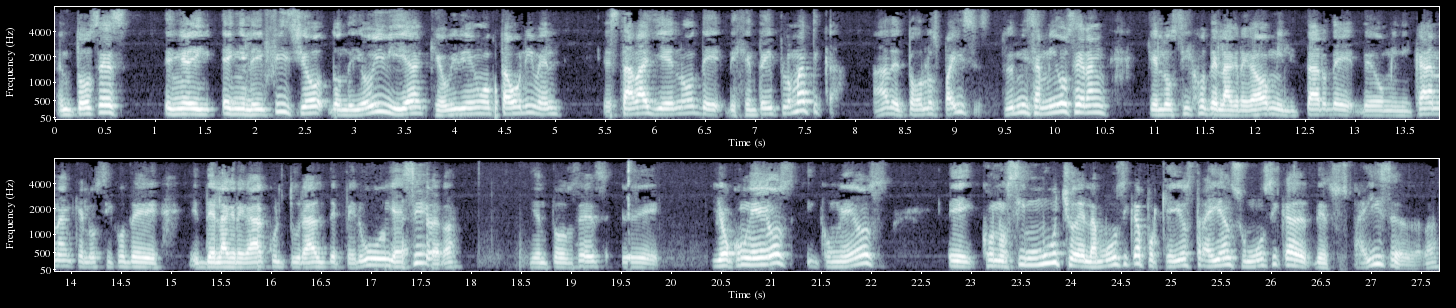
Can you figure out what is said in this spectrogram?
Entonces, en el, en el edificio donde yo vivía, que yo vivía en octavo nivel, estaba lleno de, de gente diplomática, ¿ah? de todos los países. Entonces, mis amigos eran que los hijos del agregado militar de, de Dominicana, que los hijos de, de la agregada cultural de Perú y así, ¿verdad? Y entonces, eh, yo con ellos y con ellos eh, conocí mucho de la música porque ellos traían su música de, de sus países, ¿verdad?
